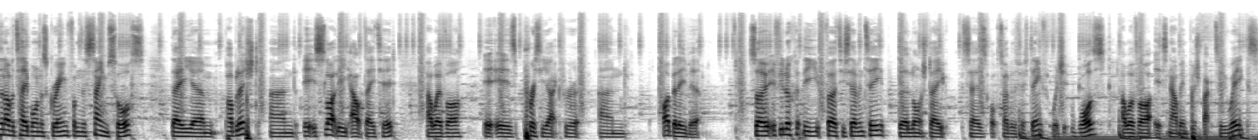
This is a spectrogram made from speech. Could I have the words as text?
another table on the screen from the same source they um, published, and it is slightly outdated. However, it is pretty accurate, and I believe it. So, if you look at the 3070, the launch date says October the 15th, which it was. However, it's now been pushed back two weeks.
